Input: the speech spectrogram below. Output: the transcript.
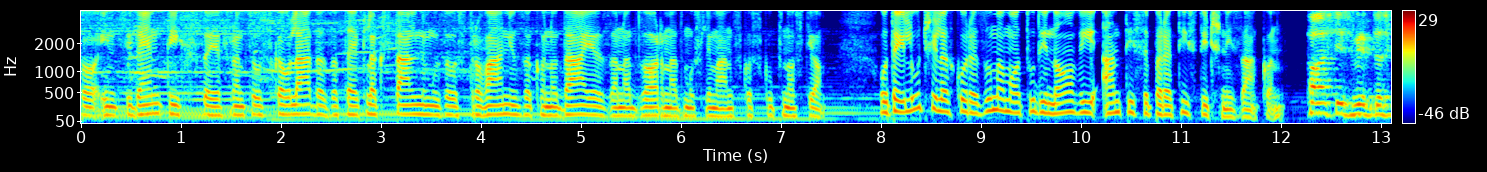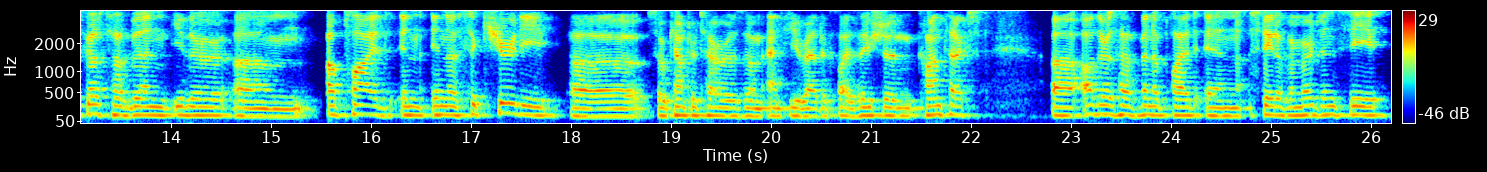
po incidentih se je francoska vlada zatekla k stalnemu zaostrovanju zakonodaje za nadzor nad muslimansko skupnostjo. V tej luči lahko razumemo tudi novi antiseparatistični zakon. Policies we've discussed have been either um, applied in, in a security, uh, so counterterrorism, anti radicalization context. Uh, others have been applied in state of emergency,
